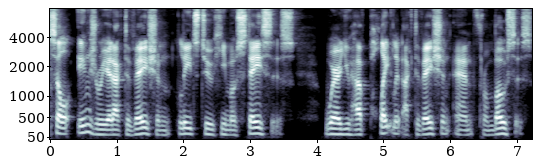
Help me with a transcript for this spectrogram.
cell injury and activation leads to hemostasis, where you have platelet activation and thrombosis.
